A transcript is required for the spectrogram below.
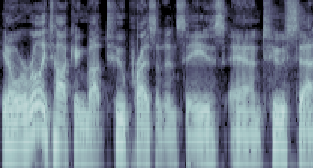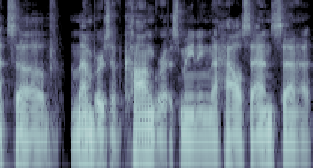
you know, we're really talking about two presidencies and two sets of members of Congress, meaning the House and Senate.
